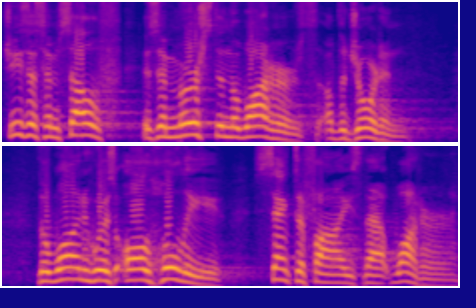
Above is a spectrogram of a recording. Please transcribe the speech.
Jesus himself is immersed in the waters of the Jordan. The one who is all holy sanctifies that water.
